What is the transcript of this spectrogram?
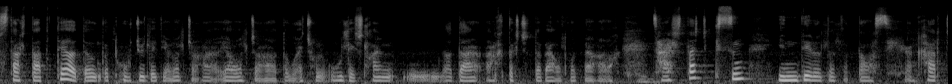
стартап те одоо ингээд хөгжүүлээд явуулж байгаа явуулж байгаа одоо аж үйл ажиллагааны одоо анхдагч одоо байгууллагууд байгаа бах. Цаашдаа ч гэсэн энэ дээр бол одоо бас их анхаарч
